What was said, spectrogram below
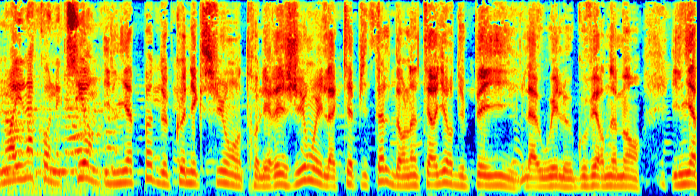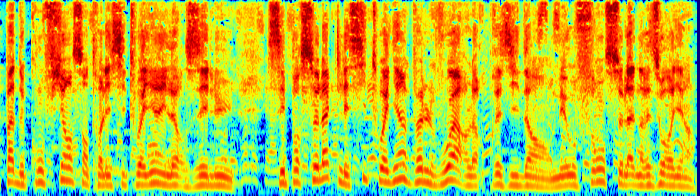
Il n'y a pas de connexion entre les régions et la capitale dans l'intérieur du pays, là où est le gouvernement. Il n'y a pas de confiance entre les citoyens et leurs élus. C'est pour cela que les citoyens veulent voir leur président, mais au fond, cela ne résout rien.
